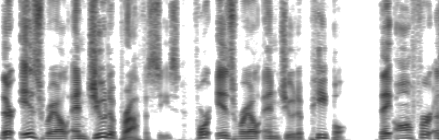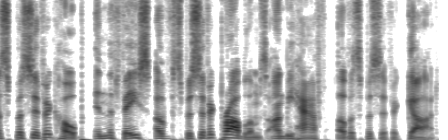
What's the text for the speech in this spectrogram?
They're Israel and Judah prophecies for Israel and Judah people. They offer a specific hope in the face of specific problems on behalf of a specific God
